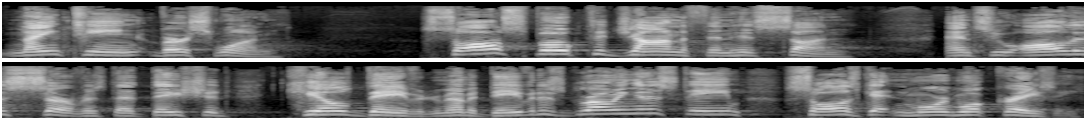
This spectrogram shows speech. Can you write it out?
19, verse 1. Saul spoke to Jonathan, his son, and to all his servants that they should kill David. Remember, David is growing in esteem, Saul is getting more and more crazy.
